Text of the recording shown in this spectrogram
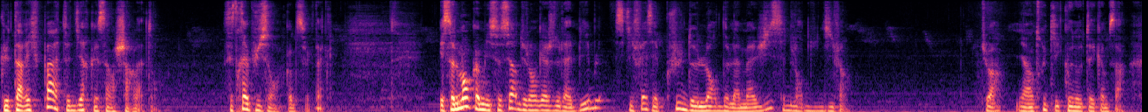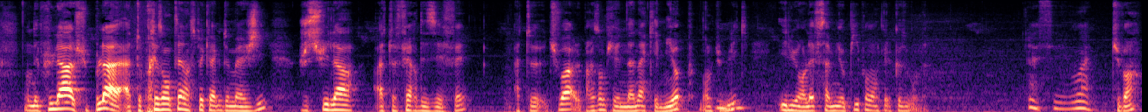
que t'arrives pas à te dire que c'est un charlatan. C'est très puissant comme spectacle. Et seulement comme il se sert du langage de la Bible, ce qu'il fait c'est plus de l'ordre de la magie, c'est de l'ordre du divin. Tu vois, il y a un truc qui est connoté comme ça. On n'est plus là, je suis plus là à te présenter un spectacle de magie, je suis là à te faire des effets, à te, tu vois, par exemple, il y a une nana qui est myope dans le public, il lui enlève sa myopie pendant quelques secondes. Ah, c'est ouais. Tu vois?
